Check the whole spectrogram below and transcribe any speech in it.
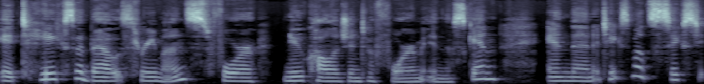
it takes about three months for new collagen to form in the skin. And then it takes about six to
